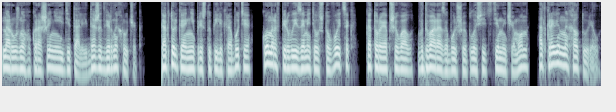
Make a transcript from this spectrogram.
наружных украшений и деталей, даже дверных ручек. Как только они приступили к работе, Конор впервые заметил, что Войцек, который обшивал в два раза большую площадь стены, чем он, откровенно халтурил,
